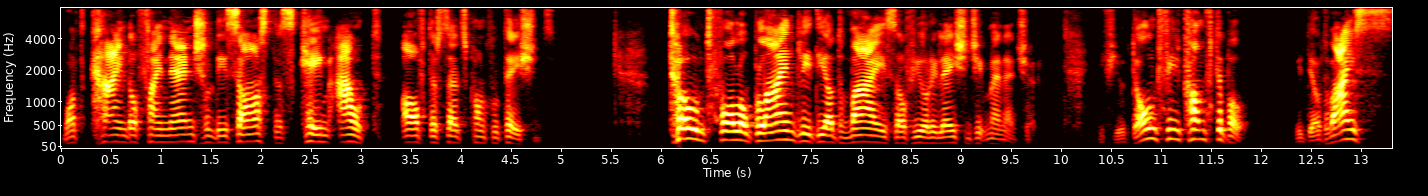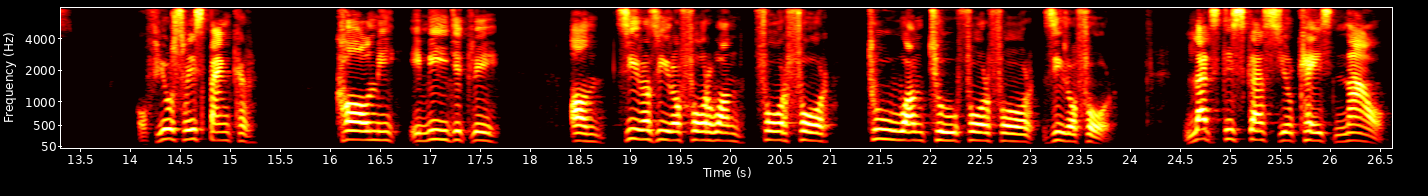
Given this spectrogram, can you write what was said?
what kind of financial disasters came out after such consultations. Don't follow blindly the advice of your relationship manager. If you don't feel comfortable with the advice of your Swiss banker, call me immediately on 004144 Let's discuss your case now.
